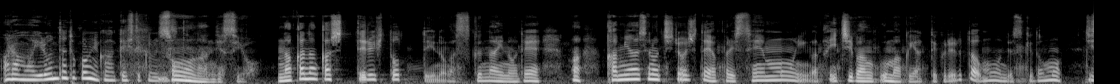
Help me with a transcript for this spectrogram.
あら、まあいろんなところに関係してくるんですね。そうなんですよ。なかなか知ってる人っていうのが少ないので、まあ、噛み合わせの治療自体やっぱり専門医が一番うまくやってくれるとは思うんですけども、実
